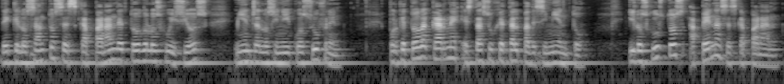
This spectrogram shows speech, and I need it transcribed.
de que los santos se escaparán de todos los juicios mientras los inicuos sufren, porque toda carne está sujeta al padecimiento, y los justos apenas escaparán.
